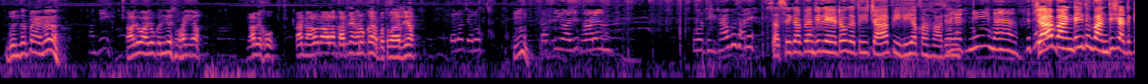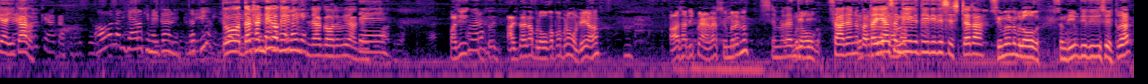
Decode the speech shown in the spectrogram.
ਦਵਿੰਦਰ ਭੈਣ? ਹਾਂਜੀ। ਆਜੋ ਆਜੋ ਕਰੀਏ ਸਫ਼ਾਈ ਆ। ਆ ਵੇਖੋ ਆ ਨਾਲੋਂ ਨਾਲ ਆ ਕੱਢ ਜਾ ਕਰੋ ਘਰ ਪਤਵਾਰ ਜਿਆ ਚਲੋ ਚਲੋ। ਹੂੰ। ਸਤਿ ਸ਼੍ਰੀ ਅਕਾਲ ਜੀ ਸਾਰਿਆਂ ਨੂੰ। ਹੋਰ ਠੀਕ ਠਾਕ ਹੋ ਸਾਰੇ? ਸਤਿ ਸ੍ਰੀ ਅਕਾਲ ਭੈਣ ਜੀ ਲੇਟ ਹੋ ਗਏ ਤੁਸੀਂ ਚਾਹ ਪੀ ਲਈ ਆਪਾਂ ਸਾਰਿਆਂ ਨੇ? ਲੇਟ ਨਹੀਂ ਮੈਂ ਕਿੱਥੇ ਚਾਹ ਬਣ ਡਈ ਤੂੰ ਬੰਦ ਹੀ ਛੱਡ ਕੇ ਆਈ ਘਰ। ਆਹ ਮੇਰੀ ਕਹਿ ਰੱਖੀ ਮੇਰੀ ਭੈਣ ਨੇ। ਰੱਖੀ ਤੂੰ ਉਦਾਂ ਠੰਡੀ ਹੋ ਗਈ ਨਹੀਂ? ਲੈ ਗੌਰਵ ਵੀ ਆ ਗਈ ਤੇ ਭਾਜੀ ਅੱਜ ਦਾ ਇਹਦਾ ਬਲੌਗ ਆਪਾਂ ਬਣਾਉਣ ਦੇ ਆ ਆ ਸਾਡੀ ਭੈਣ ਹੈ ਸਿਮਰਨ। ਸਿਮਰਨ ਦੀਦੀ। ਸਾਰਿਆਂ ਨੂੰ ਪਤਾ ਹੀ ਆ ਸੰਦੀਪ ਦੀਦੀ ਦੀ ਸਿਸਟਰ ਆ। ਸਿਮਰਨ ਬਲੌਗ ਸੰਦੀਪ ਦੀਦੀ ਦੀ ਸਿਸਟਰ ਆ।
